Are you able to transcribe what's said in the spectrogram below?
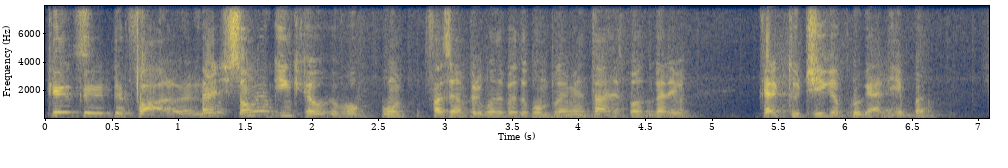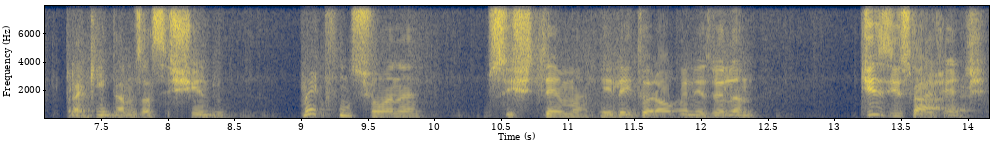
que, que eu te falo? Eu Fred, só um pouquinho, que eu, eu vou fazer uma pergunta para tu complementar a resposta do Gariba. Quero que tu diga pro Gariba, para quem está nos assistindo, como é que funciona o sistema eleitoral venezuelano. Diz isso Tá. pra gente.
